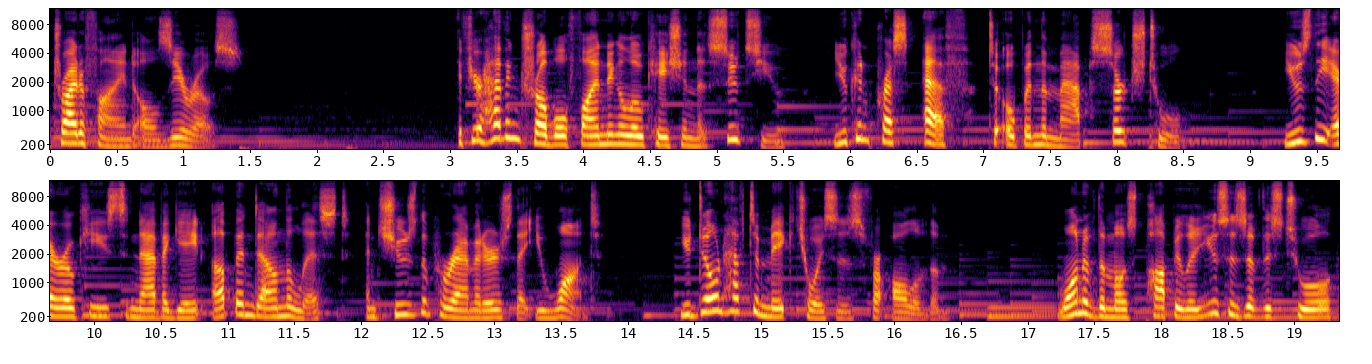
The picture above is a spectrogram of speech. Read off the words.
try to find all zeros. If you're having trouble finding a location that suits you, you can press F to open the Map Search tool. Use the arrow keys to navigate up and down the list and choose the parameters that you want. You don't have to make choices for all of them. One of the most popular uses of this tool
